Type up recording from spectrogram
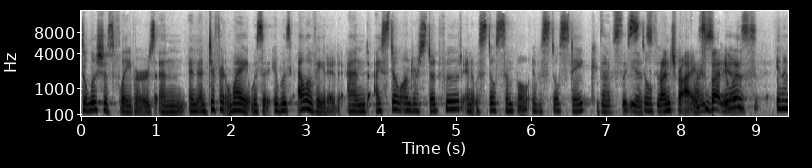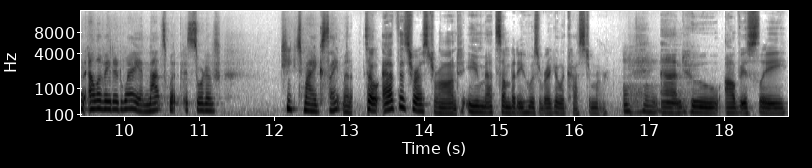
delicious flavors and in a different way. It was it was elevated, and I still understood food, and it was still simple. It was still steak. That's the- it was yeah, still French fries, fries, but it was in an elevated way, and that's what sort of piqued my excitement. So at this restaurant, you met somebody who was a regular customer Mm-hmm. and who obviously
